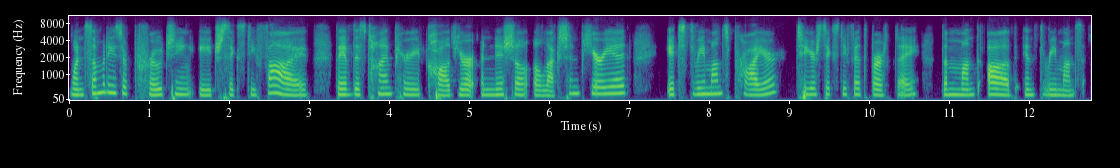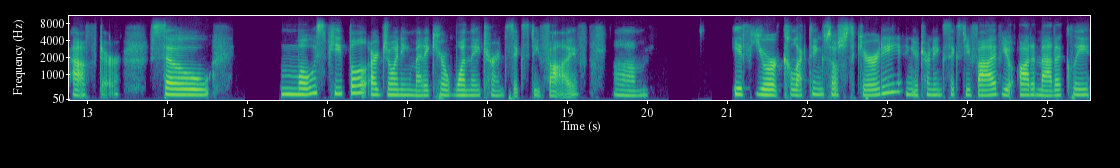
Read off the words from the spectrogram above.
when somebody's approaching age 65, they have this time period called your initial election period. It's three months prior to your 65th birthday, the month of, and three months after. So most people are joining Medicare when they turn 65. Um, if you're collecting Social Security and you're turning 65, you automatically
